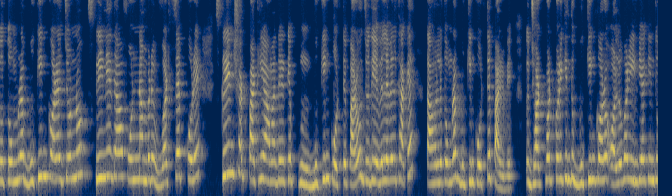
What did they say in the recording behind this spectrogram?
তো তোমরা বুকিং করার জন্য স্ক্রিনে দেওয়া ফোন নাম্বারে হোয়াটসঅ্যাপ করে স্ক্রিনশট পাঠিয়ে আমাদেরকে বুকিং করতে পারো। যদি অ্যাভেলেবেল থাকে, তাহলে তোমরা বুকিং করতে পারবে। তো ঝটপট করে কিন্তু বুকিং করো। অল ওভার ইন্ডিয়া কিন্তু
